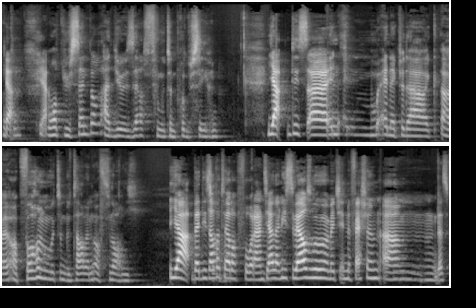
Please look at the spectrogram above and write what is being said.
Ja. Want je sample had je zelf moeten produceren. Ja, dus... eh, En, en, en heb je dat eh, op voorhand moeten betalen of nog niet? Ja, dat is altijd wel op voorhand. Ja, dat is wel zo een beetje in de fashion. ehm, Mm. Dat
